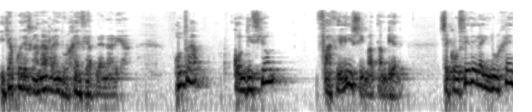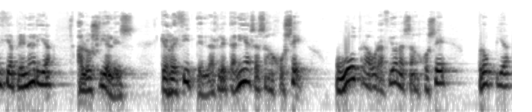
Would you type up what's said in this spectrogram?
y ya puedes ganar la indulgencia plenaria. Otra condición facilísima también. Se concede la indulgencia plenaria a los fieles que reciten las letanías a San José u otra oración a San José propia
